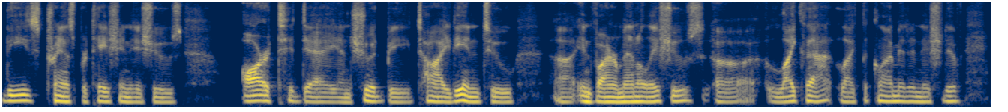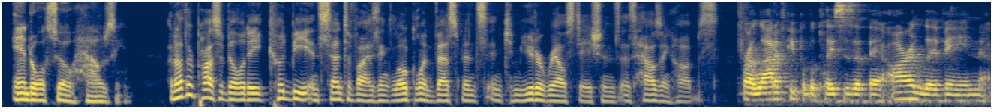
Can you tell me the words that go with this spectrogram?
these transportation issues are today and should be tied into uh, environmental issues uh, like that, like the climate initiative, and also housing. Another possibility could be incentivizing local investments in commuter rail stations as housing hubs. For a lot of people, the places that they are living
